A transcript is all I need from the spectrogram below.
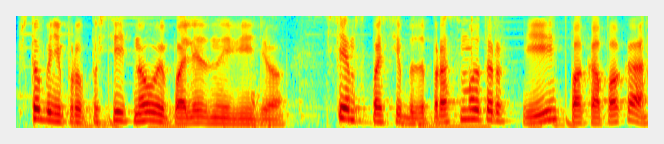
чтобы не пропустить новые полезные видео. Всем спасибо за просмотр и пока-пока.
